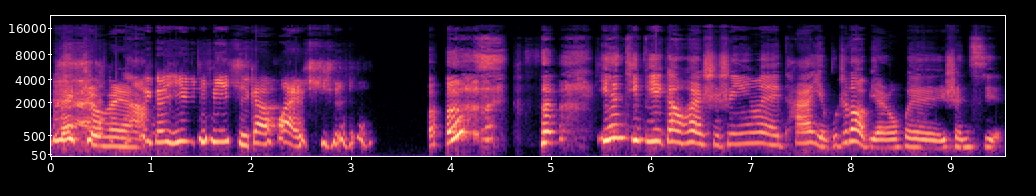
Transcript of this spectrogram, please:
为什么呀？会跟 ENTP 一起干坏事。ENTP 干坏事是因为他也不知道别人会生气。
